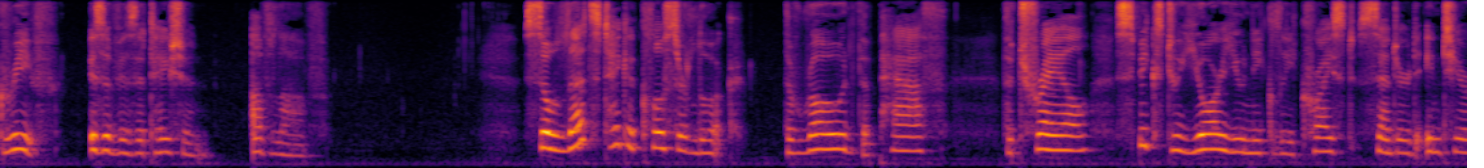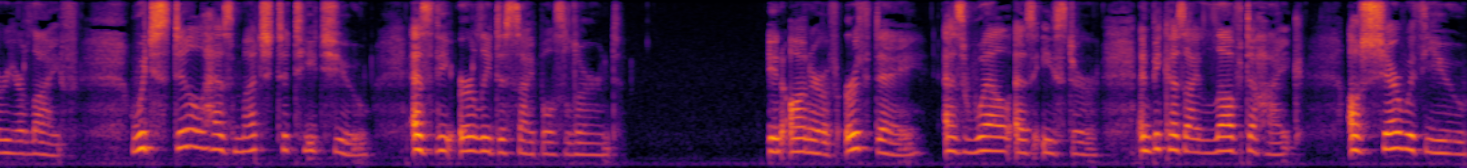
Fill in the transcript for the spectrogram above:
Grief is a visitation of love. So let's take a closer look. The road, the path, the trail speaks to your uniquely Christ centered interior life, which still has much to teach you, as the early disciples learned. In honor of Earth Day, as well as Easter, and because I love to hike, I'll share with you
